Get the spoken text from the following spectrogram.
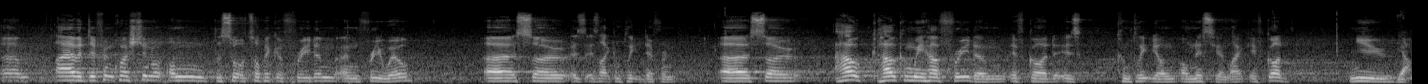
Um, I have a different question on the sort of topic of freedom and free will. Uh, so it's, it's, like completely different. Uh, so how, how can we have freedom if God is completely omniscient? Like if God knew yeah.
